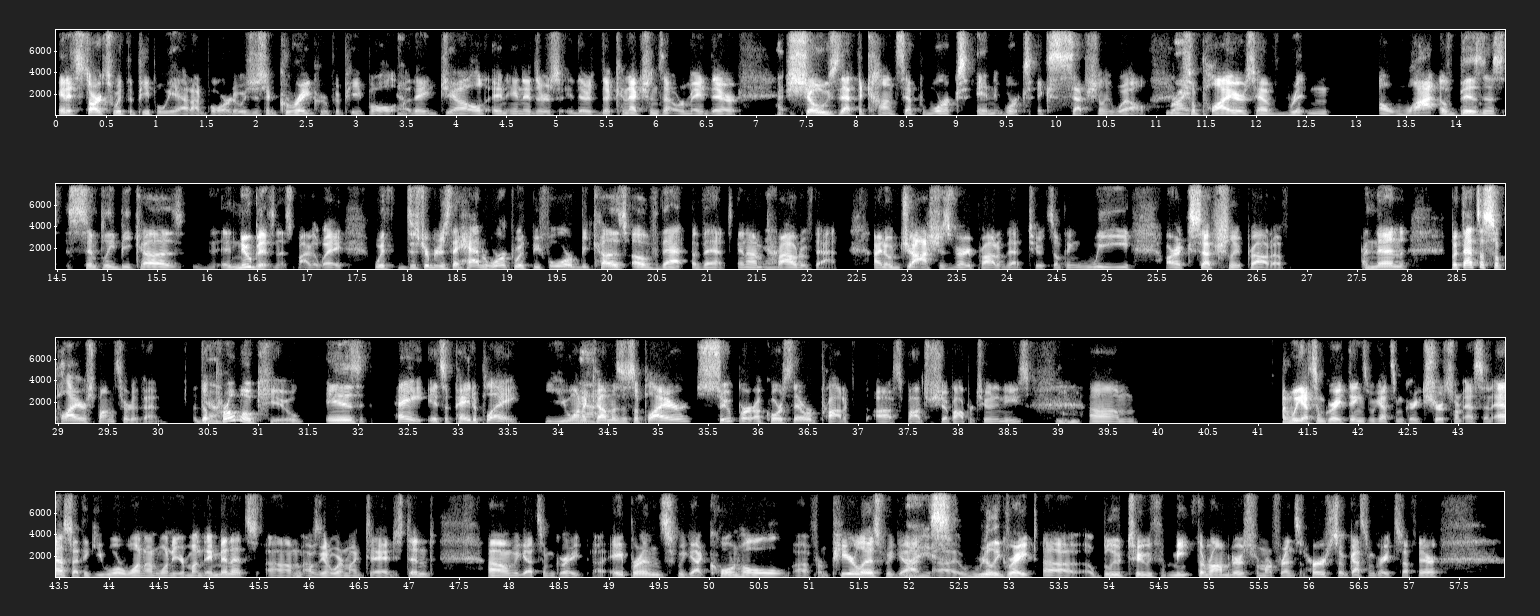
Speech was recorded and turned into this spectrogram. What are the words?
and it starts with the people we had on board. It was just a great group of people. Yeah. They gelled, and and there's there's the connections that were made there shows that the concept works and works exceptionally well. Right. Suppliers have written a lot of business simply because new business, by the way, with distributors they hadn't worked with before because of that event. And I'm Yeah. proud of that. I know Josh is very proud of that too. It's something we are exceptionally proud of. And then, but that's a supplier sponsored event. The Yeah. promo queue is hey, it's a pay to play. You want to Yeah. come as a supplier? Super. Of course, there were product uh, sponsorship opportunities. Mhm. Um, and we got some great things. We got some great shirts from S&S. I think you wore one on one of your Monday minutes. Um, I was going to wear mine today. I just didn't. Um, we got some great uh, aprons. We got cornhole uh, from Peerless. We got Nice. uh, really great uh, Bluetooth meat thermometers from our friends at Hirsch. So got some great stuff there.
